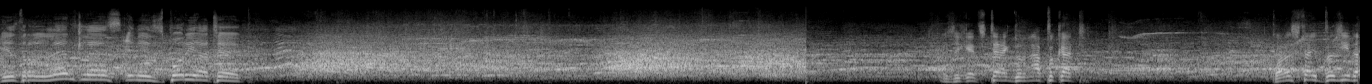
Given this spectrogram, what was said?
He's relentless in his body attack. As he gets tagged with an uppercut. Got to stay busy. though.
